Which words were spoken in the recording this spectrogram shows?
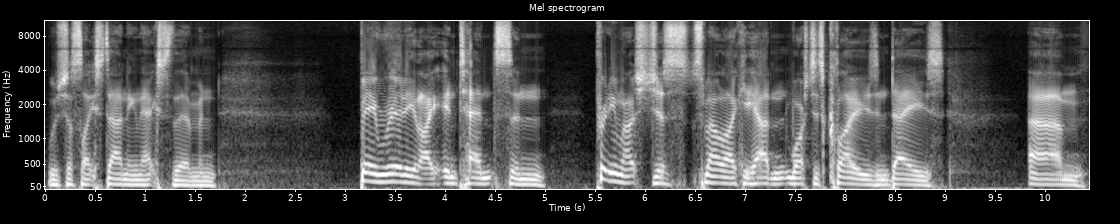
was just like standing next to them and being really like intense and pretty much just smelled like he hadn't washed his clothes in days. Um,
